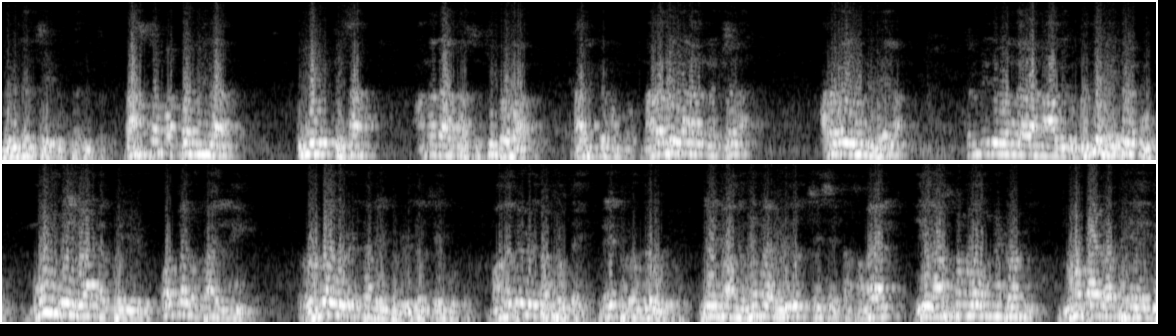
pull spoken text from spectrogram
విడుదల చేయడం జరుగుతుంది. రాష్ట్రం మొత్తం మీద పిఎం కిసాన్ అన్నదాత సుఖీభవ కార్యక్రమంలో నలభై ఆరు లక్షల అరవై రెండు వేల తొమ్మిది వందల నాలుగు మంది రైతులకు మూడు వేల డెబ్బై ఏడు కోట్ల రూపాయలని రెండవ విడత రేపు విడుదల చేయబోతుంది. మొదటి విడత పూర్తయి రేపు రెండవ విడత. రేపు ఆ విధంగా విడుదల చేసే సమయానికి ఈ రాష్ట్రంలో ఉన్నటువంటి నూట డెబ్బై ఐదు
